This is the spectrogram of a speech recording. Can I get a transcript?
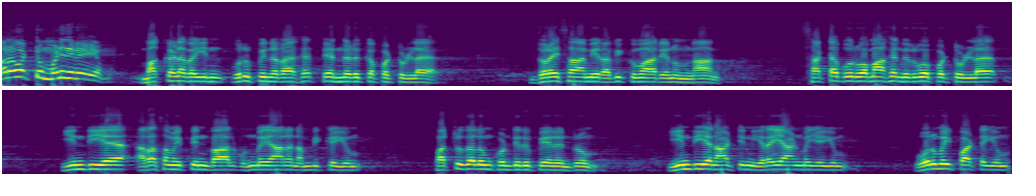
பரவட்டும் மனிதநேயம். மக்களவையின் உறுப்பினராக தேர்ந்தெடுக்கப்பட்டுள்ள துரைசாமி ரவிக்குமார் எனும் நான் சட்டபூர்வமாக நிறுவப்பட்டுள்ள இந்திய அரசமைப்பின்பால் உண்மையான நம்பிக்கையும் பற்றுதலும் கொண்டிருப்பேன் என்றும் இந்திய நாட்டின் இறையாண்மையையும் ஒருமைப்பாட்டையும்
